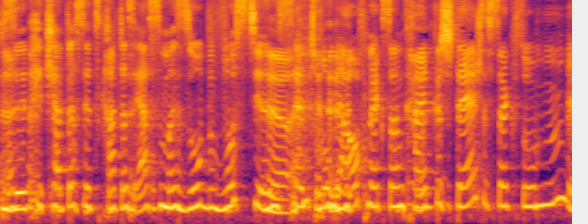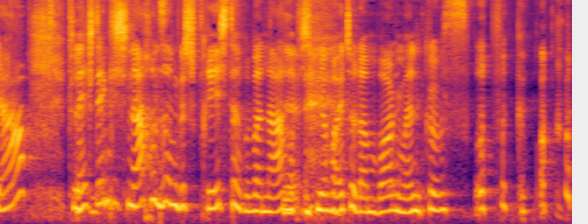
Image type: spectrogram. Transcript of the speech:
diese, ich habe das jetzt gerade das erste Mal so bewusst hier ja. ins Zentrum der Aufmerksamkeit gestellt. Ich sag so, hm, ja, vielleicht denke ich nach unserem Gespräch darüber nach, ja. ob ich mir heute oder morgen meine Kürbissuppe koche.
